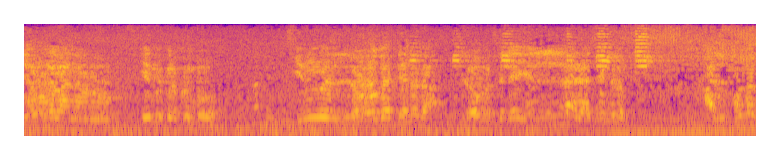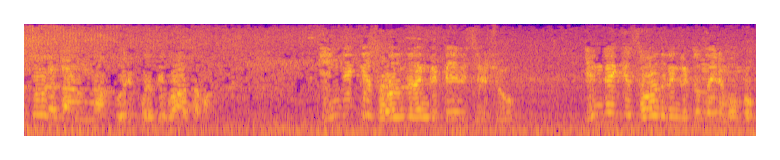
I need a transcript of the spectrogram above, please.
ജവഹർലാൽ നെഹ്റു എന്ന് കേൾക്കുമ്പോൾ ഇന്ന് ലോക ജനത ലോകത്തിലെ എല്ലാ രാജ്യങ്ങളും അത്ഭുതത്തോടെ കാണുന്ന ഒരു പ്രതിഭാസമാണ്. ഇന്ത്യയ്ക്ക് സ്വാതന്ത്ര്യം കിട്ടിയതിനു ശേഷവും ഇന്ത്യയ്ക്ക് സ്വാതന്ത്ര്യം കിട്ടുന്നതിന് മുമ്പും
